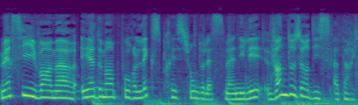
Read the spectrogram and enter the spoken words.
Merci Yvan Amar et à demain pour l'expression de la semaine. Il est 22h10 à Paris.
